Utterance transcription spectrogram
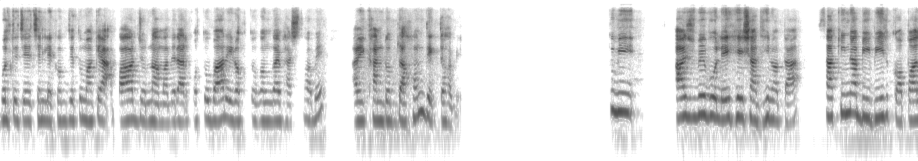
বলতে চেয়েছেন লেখক যে তোমাকে পাওয়ার জন্য আমাদের আর কতবার এই রক্তগঙ্গায় ভাসতে হবে আর এই খান্ডব দাহন দেখতে হবে। তুমি আসবে বলে হে স্বাধীনতা, সাকিনা বিবির কপাল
